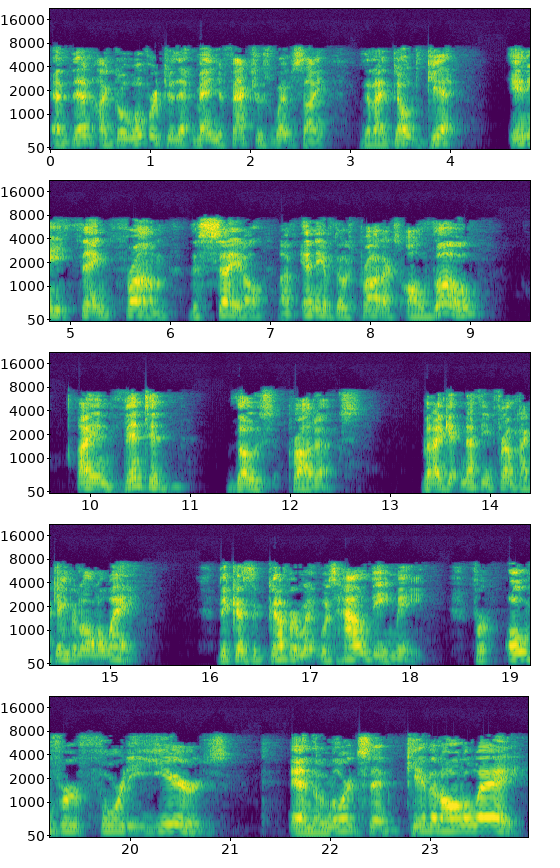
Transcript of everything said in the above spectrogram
And then I go over to that manufacturer's website that I don't get anything from the sale of any of those products, although I invented those products. But I get nothing from it. I gave it all away because the government was hounding me for over 40 years. And the Lord said, Give it all away.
